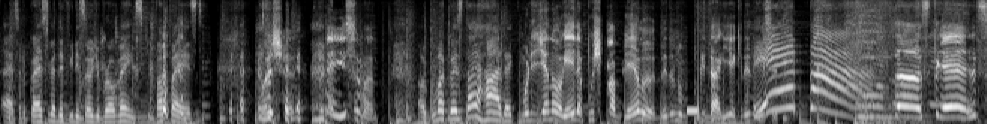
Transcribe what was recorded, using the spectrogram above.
É, você não conhece minha definição de bromance? Que papo é esse? Poxa, é isso, mano. Alguma coisa tá errada aqui. Mordidinha na orelha, puxa o cabelo, dedo no gritaria, que delícia. Epa! Um, dois, três.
